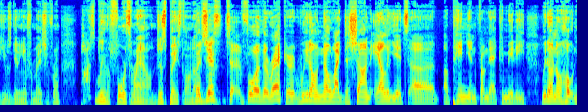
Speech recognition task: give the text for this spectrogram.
he was getting information from, possibly in the fourth round, just based on But upside. just to, for the record, we don't know like DeShon Elliott's uh, opinion from that committee. We don't know Holton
